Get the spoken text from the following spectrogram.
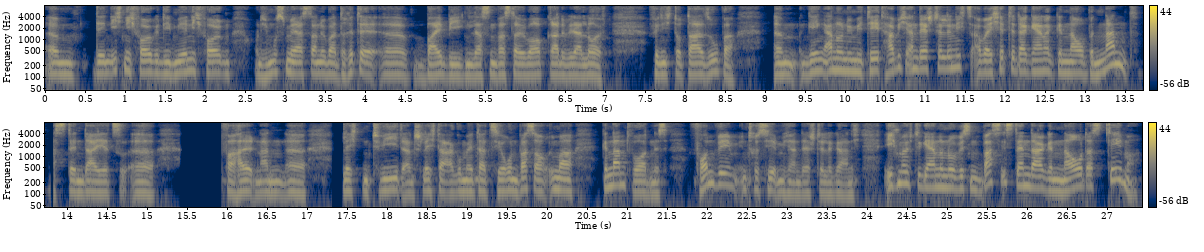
ähm, denen ich nicht folge, die mir nicht folgen. Und ich muss mir erst dann über Dritte äh, beibiegen lassen, was da überhaupt gerade wieder läuft. Finde ich total super. Ähm, gegen Anonymität habe ich an der Stelle nichts, aber ich hätte da gerne genau benannt, was denn da jetzt äh, Verhalten an äh, schlechten Tweet, an schlechter Argumentation, was auch immer genannt worden ist. Von wem interessiert mich an der Stelle gar nicht. Ich möchte gerne nur wissen, was ist denn da genau das Thema?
